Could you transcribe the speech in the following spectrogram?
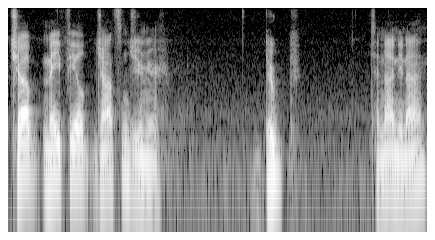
Chubb Mayfield Johnson Jr. Duke to 99.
